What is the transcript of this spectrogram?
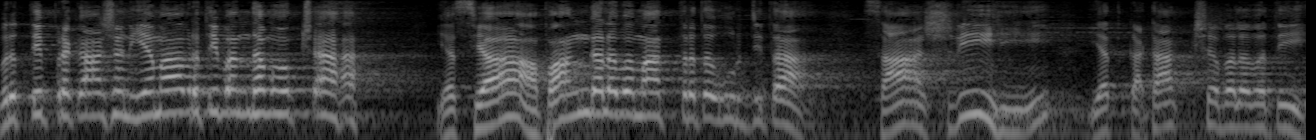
ವೃತ್ತಿ ಪ್ರಕಾಶ ನಿಯಮಾವೃತಿ ಬಂಧ ಮೋಕ್ಷ. ಯಸ್ಯಾ ಅಪಾಂಗಲವ ಮಾತ್ರತ ಊರ್ಜಿತ. ಸಾ ಶ್ರೀಹಿ ಯತ್ ಕಟಾಕ್ಷ ಬಲವತಿ.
